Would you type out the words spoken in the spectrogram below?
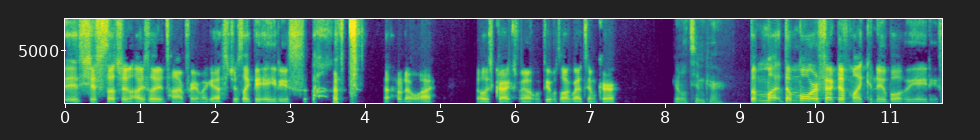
it's just such an isolated time frame, I guess. Just like the '80s. I don't know why. It always cracks me up when people talk about Tim Kerr. Good old Tim Kerr. The the more effective Mike Knuble of the '80s.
